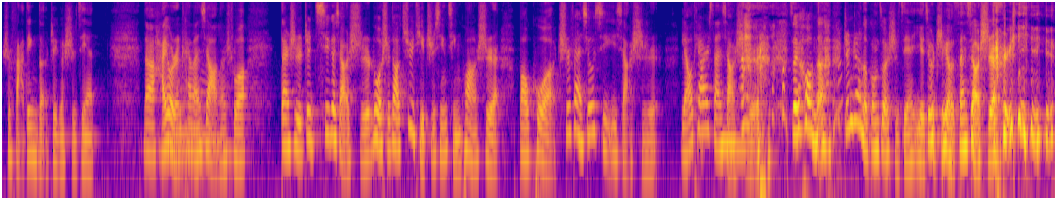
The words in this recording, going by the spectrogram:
是法定的这个时间。那还有人开玩笑，他说。但是这七个小时落实到具体执行情况是，包括吃饭休息一小时，聊天三小时，最后呢，真正的工作时间也就只有三小时而已。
